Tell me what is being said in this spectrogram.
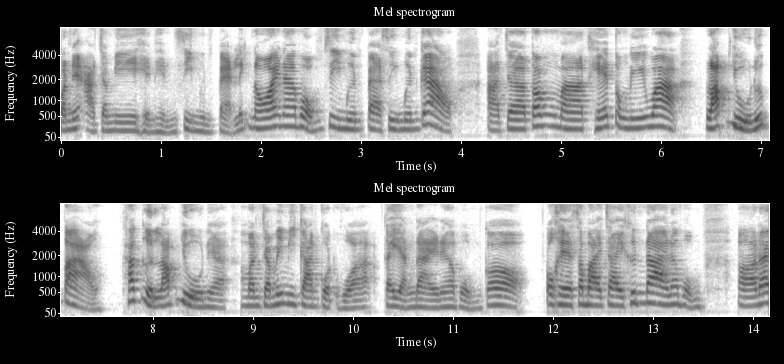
วันนี้อาจจะมีเห็นเห็น 48,000 เล็กน้อยนะครับผม 48,000 49,000 อาจจะต้องมาเทสตรงนี้ว่ารับอยู่หรือเปล่า ถ้าเกิดรับอยู่เนี่ย มันจะไม่มีการกดหัวแต่อย่างใดนะครับผมก็โอเคสบายใจขึ้นได้นะผมเออได้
